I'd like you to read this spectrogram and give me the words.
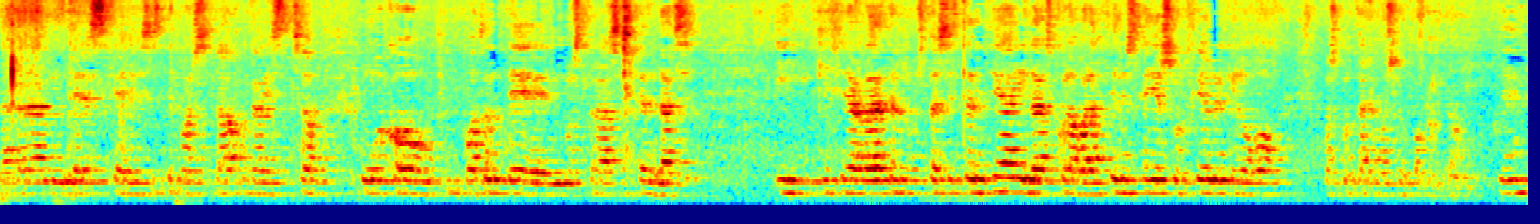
la gran interés que existe por este trabajo, que habéis hecho un hueco importante en nuestras agendas. Y quisiera agradecer vuestra asistencia y las colaboraciones que ayer surgieron y que luego os contaremos un poquito. ¿eh?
